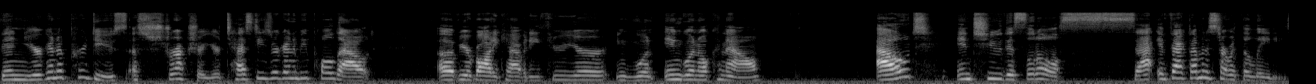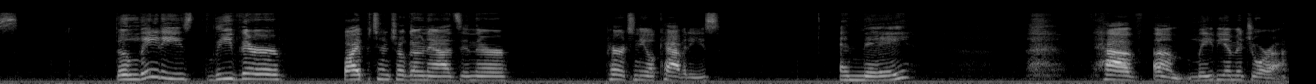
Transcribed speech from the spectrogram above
then you're going to produce a structure. Your testes are going to be pulled out of your body cavity through your inguinal canal out into this little sac. In fact, I'm going to start with the ladies. The ladies leave their bipotential gonads in their peritoneal cavities, and they have um, labia majora.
